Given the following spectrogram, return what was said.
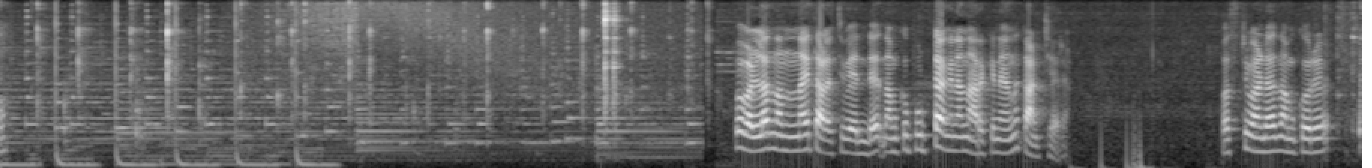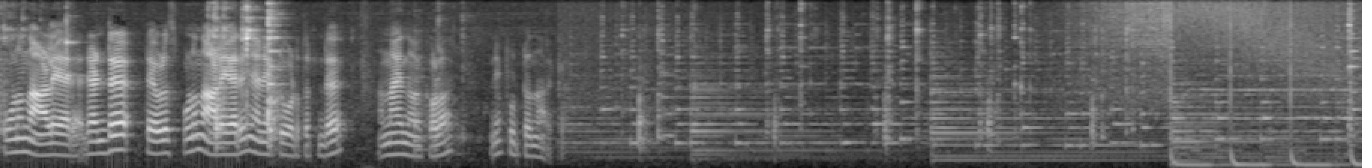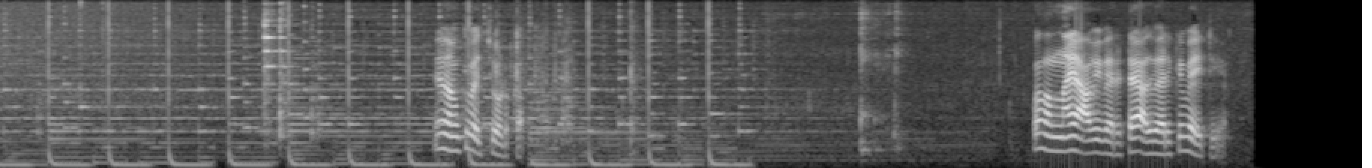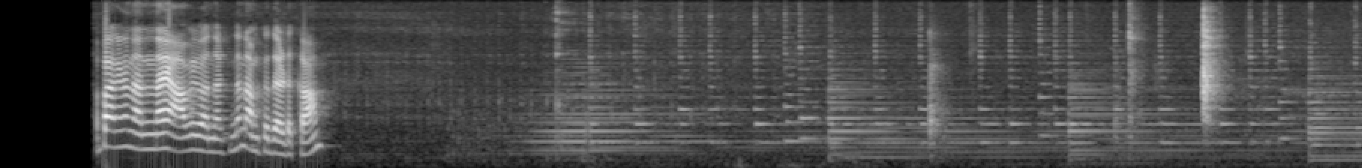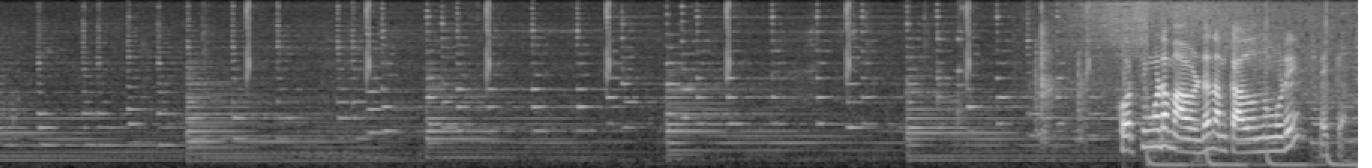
ഇപ്പോൾ വെള്ളം നന്നായി തിളച്ച് വരുന്നുണ്ട് നമുക്ക് പുട്ട് അങ്ങനെ നിറയ്ക്കണമെന്ന് കാണിച്ചു തരാം. ഫസ്റ്റ് വേണ്ടത് നമുക്കൊരു സ്പൂണ് നാളെയാരം രണ്ട് ടേബിൾ സ്പൂണ് നാളെയാരം ഞാൻ ഇട്ട് കൊടുത്തിട്ടുണ്ട്. നന്നായി നോക്കിക്കോളാം. ഇനി പുട്ട് നിറയ്ക്കാം. ഇനി നമുക്ക് വെച്ച് കൊടുക്കാം. അപ്പോൾ നന്നായി ആവി വരട്ടെ അത് വെയിറ്റ് ചെയ്യാം. അപ്പോൾ അങ്ങനെ നന്നായി ആവി വന്നിട്ടുണ്ട് നമുക്കിത് എടുക്കാം. കുറച്ചും കൂടെ മാവുണ്ട്. നമുക്ക് അതൊന്നും കൂടി വെക്കാം.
